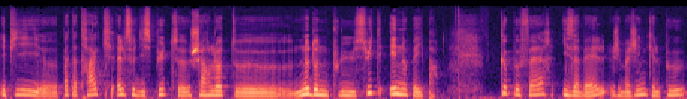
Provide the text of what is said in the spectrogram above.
Et puis, euh, patatrac, elles se disputent. Charlotte ne donne plus suite et ne paye pas. Que peut faire Isabelle? J'imagine qu'elle peut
